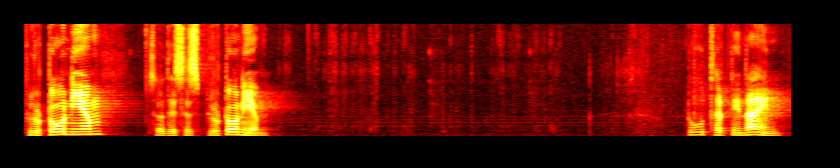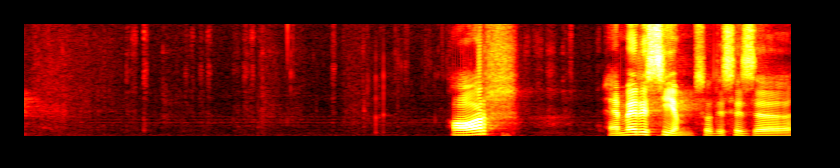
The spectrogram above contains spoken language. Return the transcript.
plutonium so this is plutonium 239 or americium. So, this is uh,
